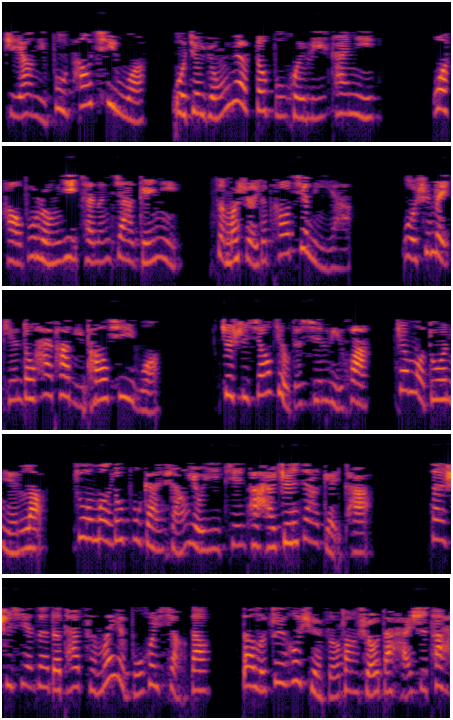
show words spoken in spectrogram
只要你不抛弃我，我就永远都不会离开你。我好不容易才能嫁给你。怎么舍得抛弃你呀？我是每天都害怕你抛弃我，这是萧九的心里话。这么多年了，做梦都不敢想有一天他还真嫁给他。但是现在的他怎么也不会想到，到了最后选择放手的还是他。好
